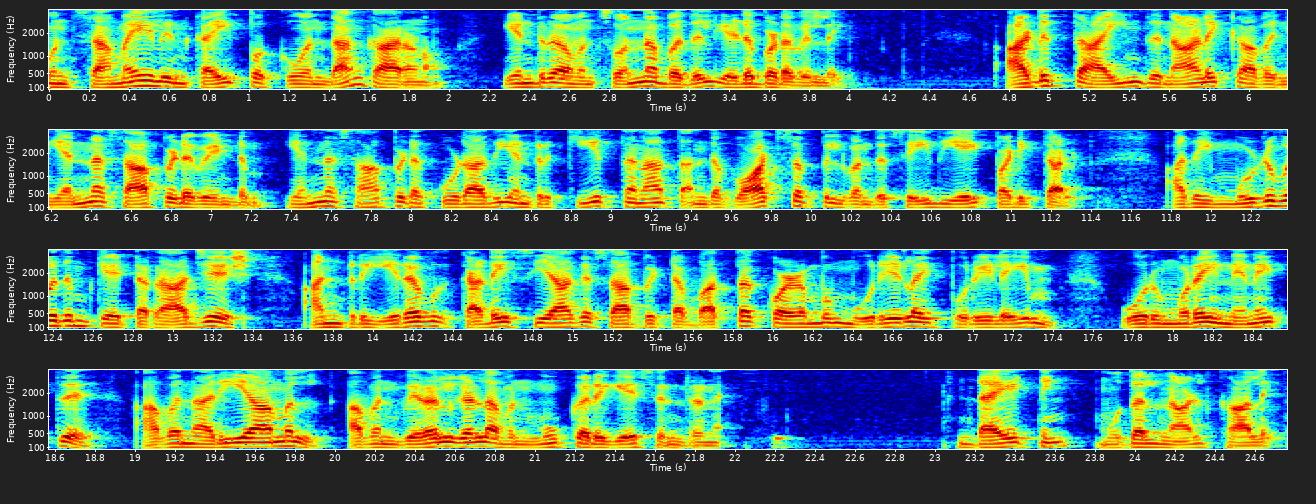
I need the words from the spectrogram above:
உன் சமையலின் கைப்பக்குவம்தான் காரணம் என்று அவன் சொன்ன பதில் எடுபடவில்லை. அடுத்த ஐந்து நாளைக்கு அவன் என்ன சாப்பிட வேண்டும் என்ன சாப்பிடக்கூடாது என்று கீர்த்தனாத் அந்த வாட்ஸ்அப்பில் வந்த செய்தியை படித்தாள். அதை முழுவதும் கேட்ட ராஜேஷ் அன்று இரவு கடைசியாக சாப்பிட்ட வத்த குழம்பும் உருளை பொரியலையும் ஒரு முறை நினைத்து அவன் அறியாமல் அவன் விரல்கள் அவன் மூக்கருகே சென்றன. டயட்டிங் முதல் நாள் காலை.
